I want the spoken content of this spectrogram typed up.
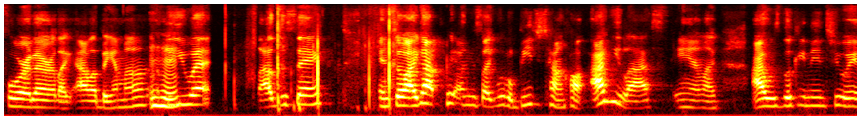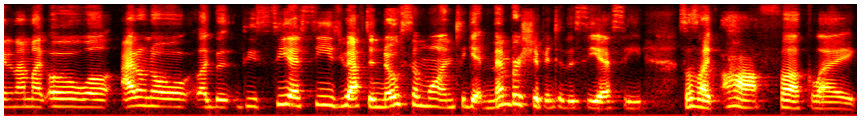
Florida or like Alabama mm-hmm. of the mm-hmm. US, allowed to say. And so I got put on this like little beach town called Aguilas, and like I was looking into it, and I'm like, oh well, I don't know, like the these CSCs, you have to know someone to get membership into the CSC. So I was like, oh fuck, like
